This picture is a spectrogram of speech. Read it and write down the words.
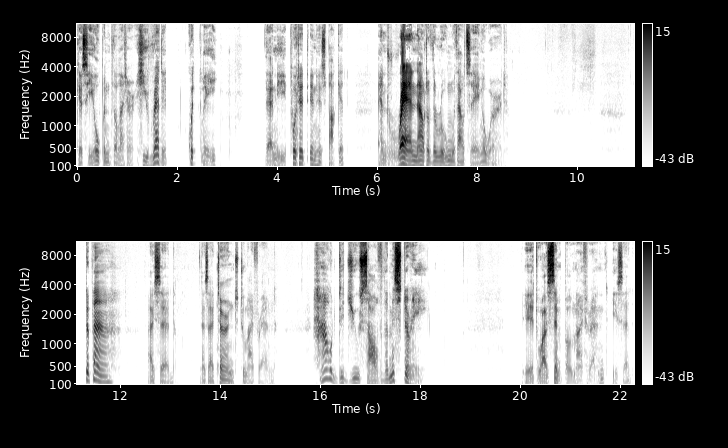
as he opened the letter. He read it quickly. Then he put it in his pocket and ran out of the room without saying a word. Dupin, I said, as I turned to my friend, how did you solve the mystery? It was simple, my friend, he said.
